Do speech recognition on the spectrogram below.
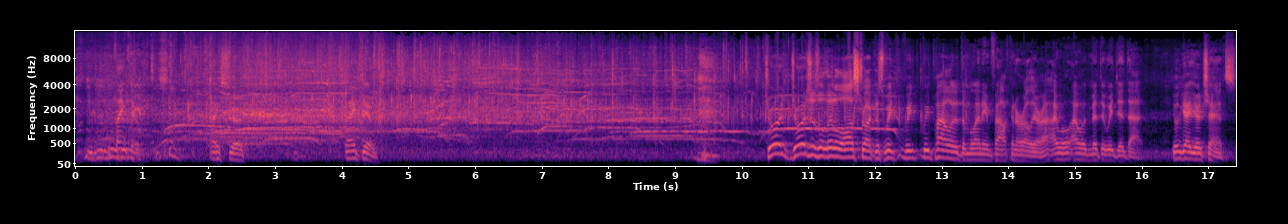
Thank you. Thanks, George. Thank you. George, George is a little awestruck because we, we, we piloted the Millennium Falcon earlier. I, I will, I will admit that we did that. You'll get your chance.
